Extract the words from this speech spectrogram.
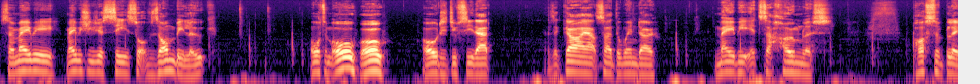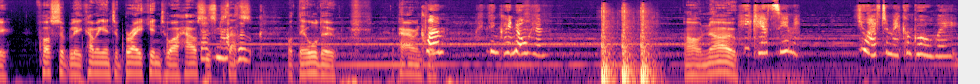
So maybe maybe she just sees sort of zombie Luke. Autumn oh oh oh did you see that? There's a guy outside the window. Maybe it's a homeless. Possibly. Possibly coming in to break into our houses. That's not that's Luke. what they all do. Apparently. Clem, I think I know him. Oh no. He can't see me. You have to make him go away.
